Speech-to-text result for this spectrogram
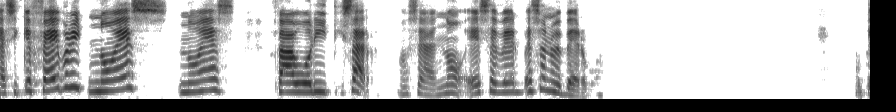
Así que favorite no es, no es favoritizar. O sea, no, ese verbo, eso no es verbo. ¿Ok?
